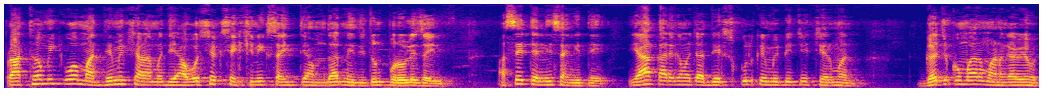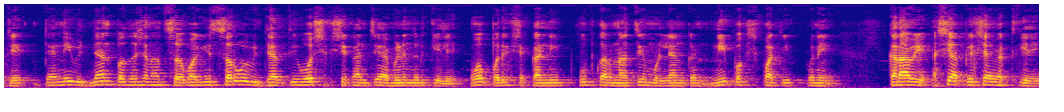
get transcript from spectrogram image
प्राथमिक व माध्यमिक शाळांमध्ये आवश्यक शैक्षणिक साहित्य आमदार निधीतून पुरवले जाईल असे त्यांनी सांगितले. या कार्यक्रमाचे अध्यक्ष स्कूल कमिटीचे चेअरमन गजकुमार माणगावे होते. त्यांनी विज्ञान प्रदर्शनात सहभागी सर्व विद्यार्थी व शिक्षकांचे अभिनंदन केले व परीक्षकांनी उपकरणाचे मूल्यांकन निपक्षपातीपणे करावे अशी अपेक्षा व्यक्त केली.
